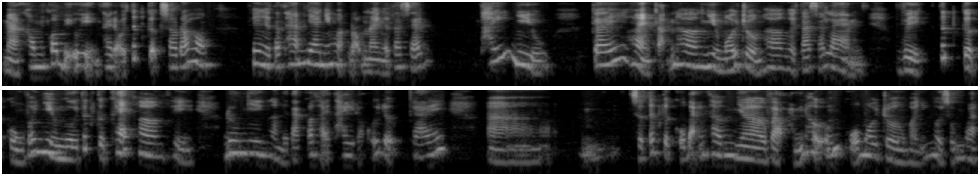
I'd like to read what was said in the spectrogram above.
mà không có biểu hiện thay đổi tích cực sau đó không? Khi người ta tham gia những hoạt động này người ta sẽ thấy nhiều cái hoàn cảnh hơn nhiều môi trường hơn người ta sẽ làm việc tích cực cùng với nhiều người tích cực khác hơn thì đương nhiên là người ta có thể thay đổi được cái à, sự tích cực của bản thân nhờ vào ảnh hưởng của môi trường và những người xung quanh.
